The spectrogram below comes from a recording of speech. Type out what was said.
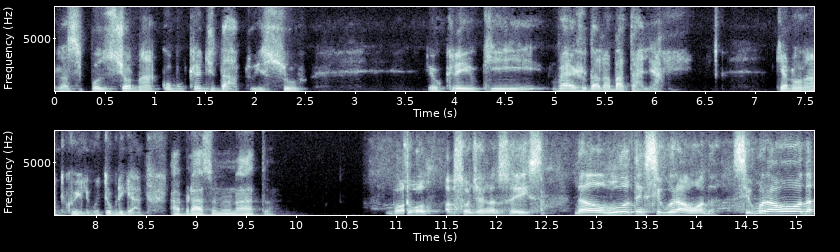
já se posicionar como candidato. Isso eu creio que vai ajudar na batalha. Que é Nonato Coelho. Muito obrigado. Abraço, Nonato. Boa Robson de Angra dos Reis. Não, Lula tem que segurar a onda. Segura a onda,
